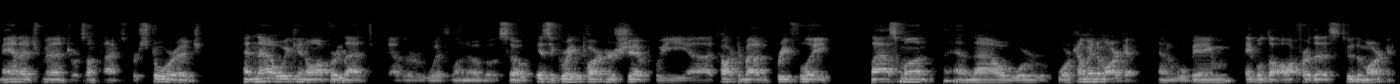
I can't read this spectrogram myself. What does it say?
management or sometimes for storage, and now we can offer that together with Lenovo. So it's a great partnership. We uh, talked about it briefly last month, and now we're we're coming to market, and we'll be able to offer this to the market.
